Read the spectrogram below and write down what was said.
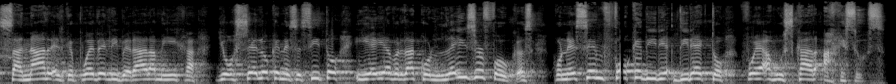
sanar, el que puede liberar a mi hija. Yo sé lo que necesito y ella, ¿verdad? Con laser focus, con ese enfoque directo, fue a buscar a Jesús.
